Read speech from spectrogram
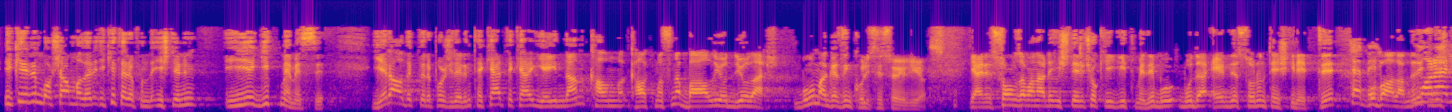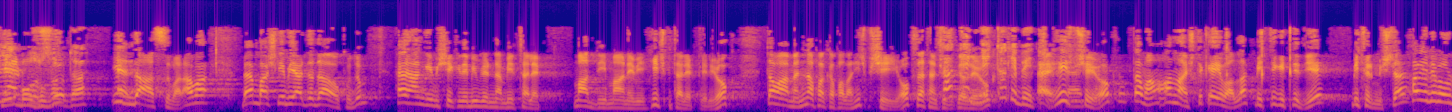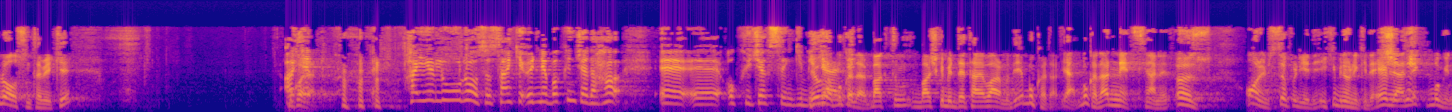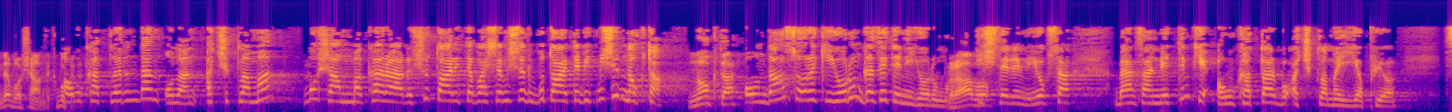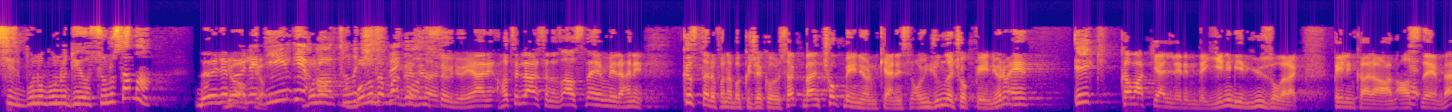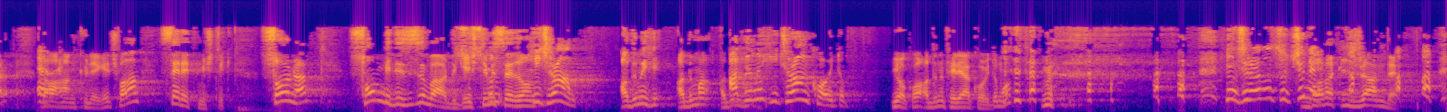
İkilinin boşanmaları iki tarafında işlerinin iyiye gitmemesi, yer aldıkları projelerin teker teker yayından kalma- kalkmasına bağlıyor diyorlar. Bu magazin kulisi söylüyor. Yani son zamanlarda işleri çok iyi gitmedi. Bu, bu da evde sorun teşkil etti. Tabii. Bu bağlamda da Moraller ilişkileri bozuldu. bozuldu. Evet. İddiası var. Ama ben başka bir yerde daha okudum. Herhangi bir şekilde birbirinden bir talep, maddi manevi hiçbir talepleri yok. Tamamen nafaka falan hiçbir şey yok. Zaten çocukları da ne yok. talep edecekler? Evet, hiçbir şey yok. Tamam anlaştık eyvallah bitti gitti diye bitirmişler. Hayırlı uğurlu olsun tabii ki. Kadar. e, hayırlı uğurlu olsun. Sanki önüne bakınca daha e, e, okuyacaksın gibi Yok geldi. yok bu kadar. Baktım başka bir detay var mı diye bu kadar. Yani bu kadar net. Yani öz 13.07.2012'de evlendik bugün de boşandık. Bu kadar. Avukatlarından olan açıklama boşanma kararı şu tarihte başlamıştır, bu tarihte bitmiştir nokta. Nokta. Ondan sonraki yorum gazetenin yorumu. Bravo. İşlerini. Yoksa ben zannettim ki avukatlar bu açıklamayı yapıyor. Siz bunu bunu diyorsunuz ama böyle Yok, böyle yok. değil diye bunu, altını Bunu da çizmek magazin olur. söylüyor. Yani hatırlarsanız Aslı Enver'i hani kız tarafına bakacak olursak ben çok beğeniyorum kendisini. Oyunculuğunu da çok beğeniyorum. En, ilk kavak yerlerinde yeni bir yüz olarak Pelin Karahan, Aslı Enver, Evet. Dahan Külegeç falan seyretmiştik. Sonra son bir dizisi vardı geçtiğimiz sezon. Hicran. Adını hi- adıma adını, Adını hicran koydum. yok o adını Feriha koydum o. Hicranın suçu ne? Bana hicran de.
